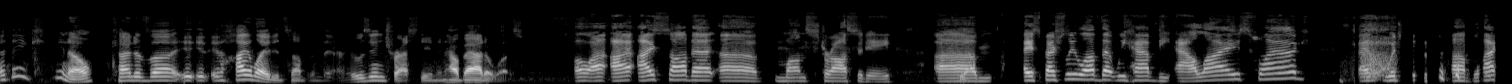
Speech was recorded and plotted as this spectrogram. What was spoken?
I think, you know, kind of uh, it, it highlighted something there. It was interesting and how bad it was. Oh, I, I, saw that uh, monstrosity. Yeah. Um, I especially love that we have the Allies flag, and which is a black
